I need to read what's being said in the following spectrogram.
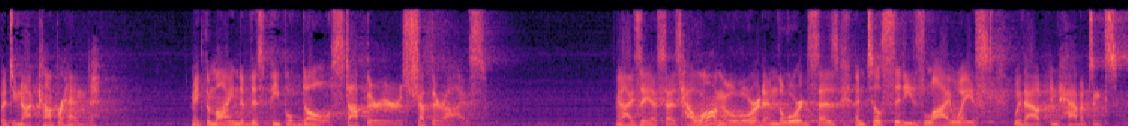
but do not comprehend. Make the mind of this people dull. Stop their ears, shut their eyes. And Isaiah says, How long, O Lord? And the Lord says, Until cities lie waste without inhabitants.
